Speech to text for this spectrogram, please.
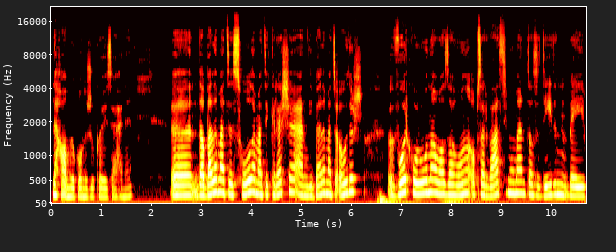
lichamelijk onderzoek, kun je zeggen. Hè. Uh, dat bellen met de school en met de crèche en die bellen met de ouders voor corona was dat gewoon een observatiemoment dat ze deden bij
